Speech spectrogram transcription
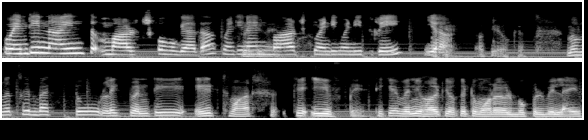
ट्वेंटी नाइन्थ मार्च को हो गया था। Twenty nine March twenty twenty three या। Okay okay now let's get back to like twenty eight March के ईव पे ठीक है? When you heard okay tomorrow your book will be live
